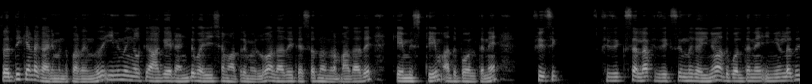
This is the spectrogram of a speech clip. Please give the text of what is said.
ശ്രദ്ധിക്കേണ്ട കാര്യം എന്ന് പറയുന്നത് ഇനി നിങ്ങൾക്ക് ആകെ രണ്ട് പരീക്ഷ മാത്രമേ ഉള്ളൂ. അതായത് രസതന്ത്രം അതായത് കെമിസ്ട്രിയും അതുപോലെ തന്നെ ഫിസിക്സ് ഫിസിക്സ് അല്ല ഫിസിക്സ് എന്ന് കഴിഞ്ഞു. അതുപോലെ തന്നെ ഇനിയുള്ളത്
